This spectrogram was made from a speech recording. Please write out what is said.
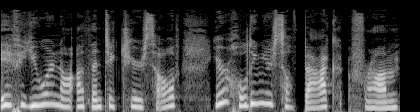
if you are not authentic to yourself, you're holding yourself back from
